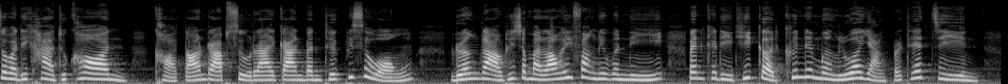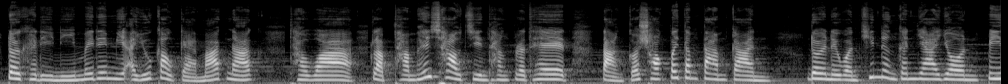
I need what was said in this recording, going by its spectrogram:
สวัสดีค่ะทุกคน ขอต้อนรับสู่รายการบันทึกพิศวง เรื่องราวที่จะมาเล่าให้ฟังในวันนี้ เป็นคดีที่เกิดขึ้นในเมืองลั่วอย่างประเทศจีน โดยคดีนี้ไม่ได้มีอายุเก่าแก่มากนัก ทว่ากลับทำให้ชาวจีนทั้งประเทศ ต่างก็ช็อกไปตามๆกัน โดยในวันที่1กันยายนปี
